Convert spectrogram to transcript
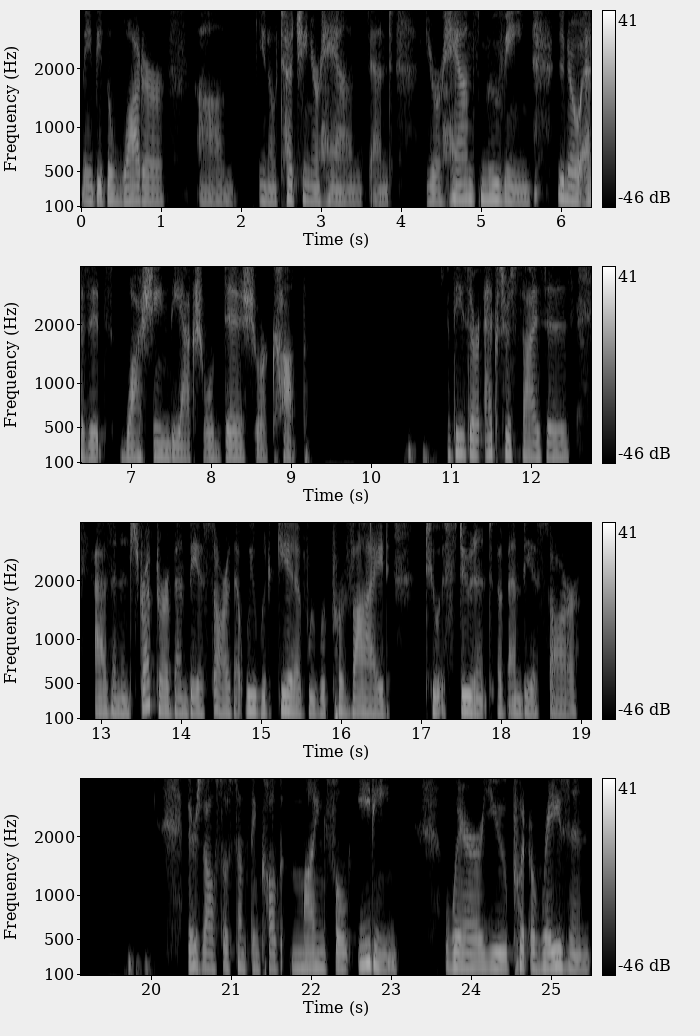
maybe the water, um, you know, touching your hands and your hands moving, you know, as it's washing the actual dish or cup these are exercises as an instructor of MBSR that we would give, we would provide to a student of MBSR. There's also something called mindful eating, where you put a raisin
